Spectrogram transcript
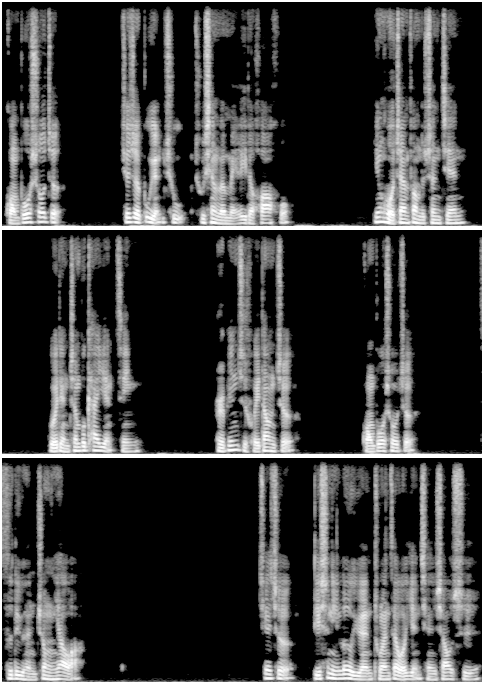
广播说着，接着不远处出现了美丽的花火，烟火绽放的瞬间，我有点睁不开眼睛，耳边只回荡着广播说着：“自律很重要啊。”接着，迪士尼乐园突然在我眼前消失，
